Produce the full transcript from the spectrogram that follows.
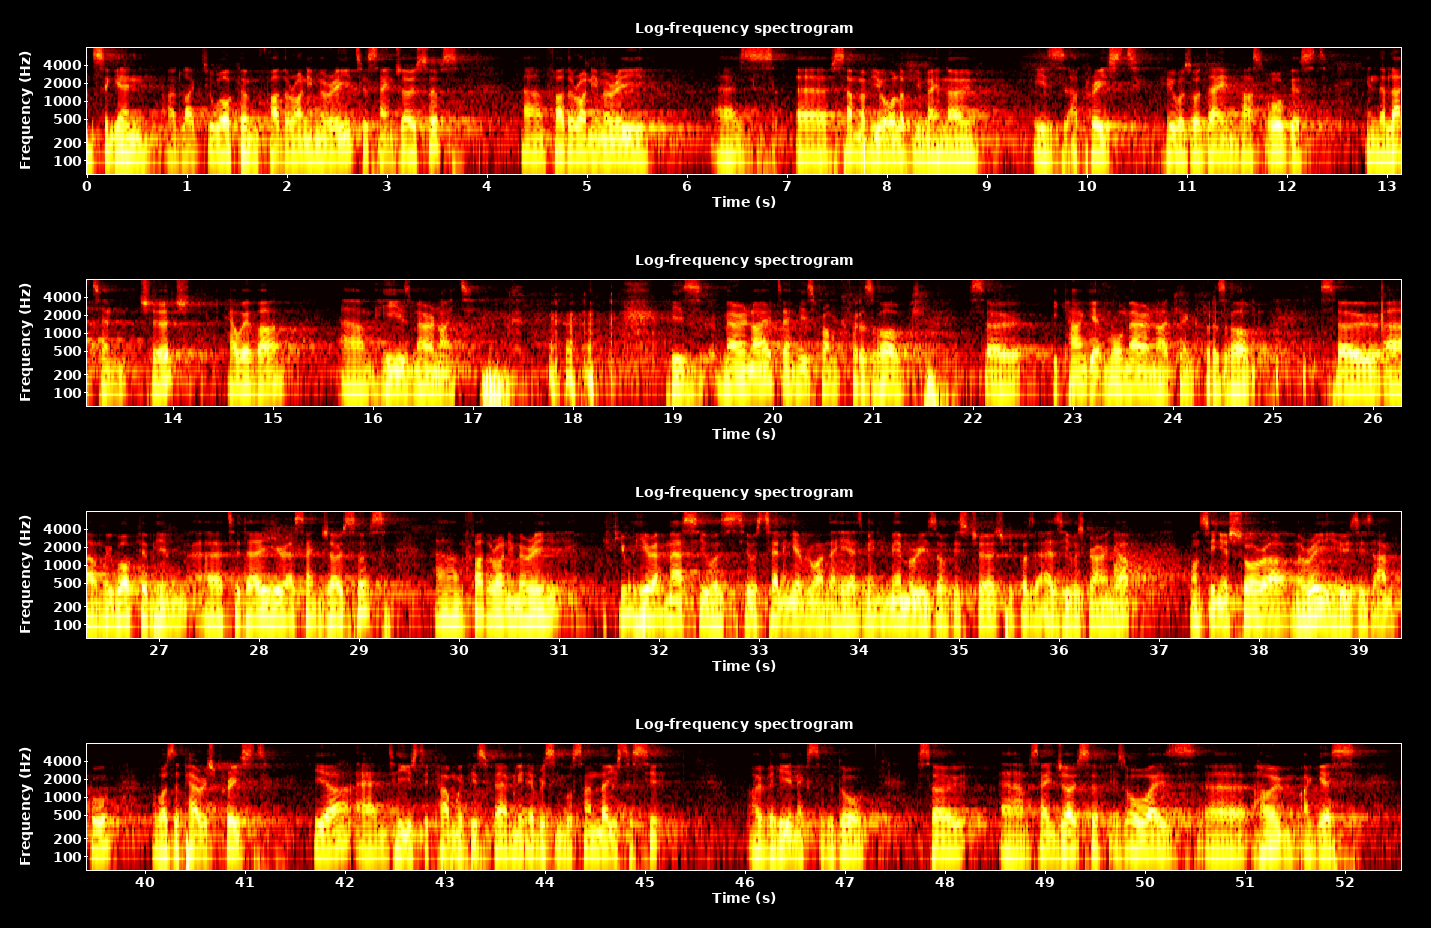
Once again, I'd like to welcome Father Ronnie Maree to St. Joseph's. Um, Father Ronnie Maree, as uh, some of you, all of you may know, is a priest who was ordained last August in the Latin Church. However, um, he is Maronite. he's Maronite and he's from Kfarsghab. So you can't get more Maronite than Kfarsghab. So um, we welcome him uh, today here at St. Joseph's. Um, Father Ronnie Maree, if you were here at Mass, he was, he was telling everyone that he has many memories of this church because as he was growing up, Monsignor Shora Maree, who's his uncle, was the parish priest here, and he used to come with his family every single Sunday. He used to sit over here next to the door. So um, St. Joseph is always uh, home, I guess,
